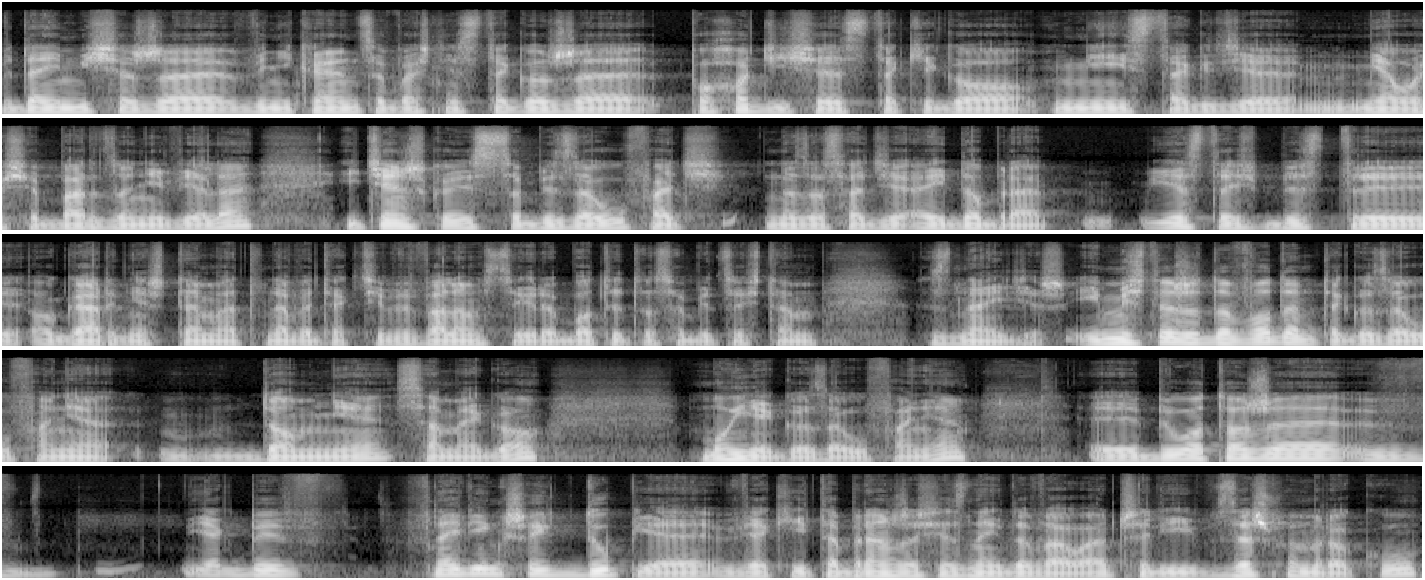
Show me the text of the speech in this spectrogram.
Wydaje mi się, że wynikające właśnie z tego, że pochodzi się z takiego miejsca, gdzie miało się bardzo niewiele i ciężko jest sobie zaufać na zasadzie, ej, dobra, jesteś bystry, ogarniesz temat, nawet jak cię wywalam z tej roboty, to sobie coś tam znajdziesz. I myślę, że dowodem tego zaufania do mnie samego, mojego zaufania, y, było to, że jakby w największej dupie, w jakiej ta branża się znajdowała, czyli w zeszłym roku,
